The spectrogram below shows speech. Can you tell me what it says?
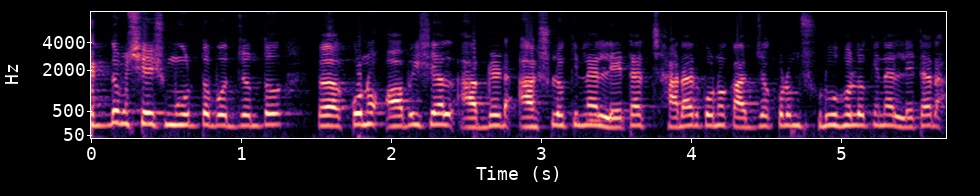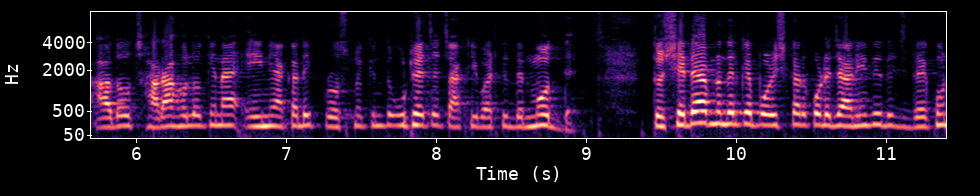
একদম শেষ মুহূর্ত পর্যন্ত কোনো অফিসিয়াল আপডেট আসলো কিনা লেটার ছাড়ার কোনো কার্যক্রম শুরু হলো কিনা লেটার আদৌ ছাড়া হলো কিনা, এই নিয়ে একাধিক প্রশ্ন কিন্তু উঠেছে চাকরি প্রার্থীদের মধ্যে। তো সেটা আপনাদেরকে পরিষ্কার করে জানিয়ে দিতে দেখুন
